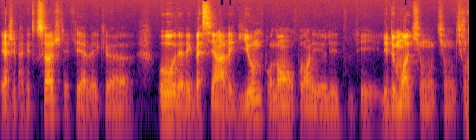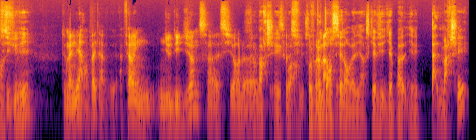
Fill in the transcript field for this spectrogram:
Et là, je l'ai pas fait tout seul, je l'ai fait avec euh, Aude, avec Bastien, avec Guillaume pendant, pendant les, les, les, les deux mois qui ont, qui ont, qui ont, suivi, suivi. De manière, en fait, à, à faire une, une due diligence euh, sur le, sur le marché, sur, quoi. Sur, sur, le, potentiel, marché. on va dire. Parce qu'il n'y avait, pas de marché,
